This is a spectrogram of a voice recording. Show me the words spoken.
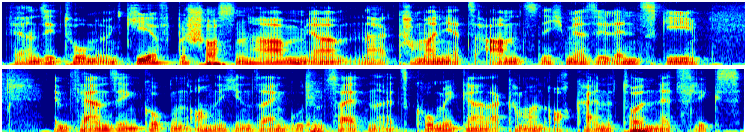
Fernsehturm in Kiew beschossen haben. Ja, da kann man jetzt abends nicht mehr Zelensky im Fernsehen gucken, auch nicht in seinen guten Zeiten als Komiker. Da kann man auch keine tollen Netflix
